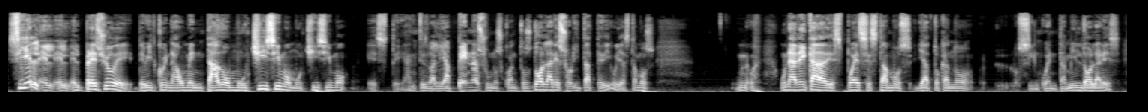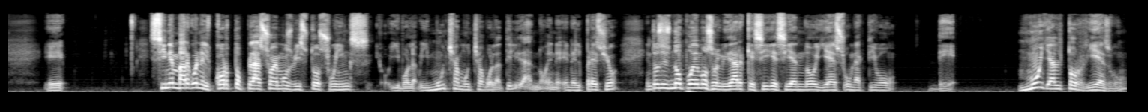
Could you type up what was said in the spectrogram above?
sí el, precio de, Bitcoin ha aumentado muchísimo, muchísimo. Este, antes valía apenas unos cuantos dólares, ahorita te digo, ya estamos, una década después estamos ya tocando los 50 mil dólares. Eh, sin embargo, en el corto plazo hemos visto swings y, mucha, mucha volatilidad ¿no? en, en el precio. Entonces no podemos olvidar que sigue siendo y es un activo de muy alto riesgo,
